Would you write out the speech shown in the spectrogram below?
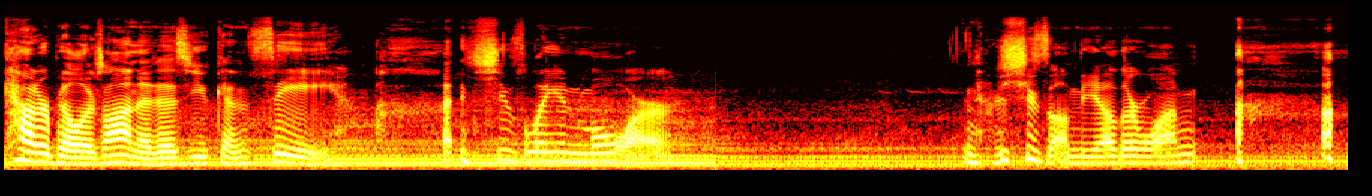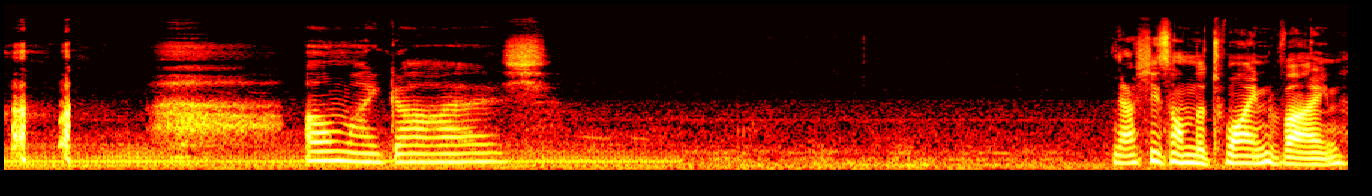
caterpillars on it as you can see. She's laying more. She's on the other one. oh my gosh. Now she's on the twine vine.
